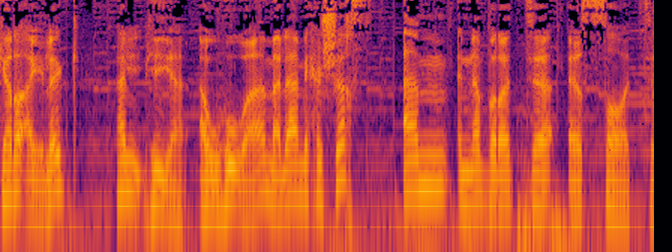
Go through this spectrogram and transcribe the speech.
كرأي لك هل هي أو هو ملامح الشخص أم نبرة الصوت؟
